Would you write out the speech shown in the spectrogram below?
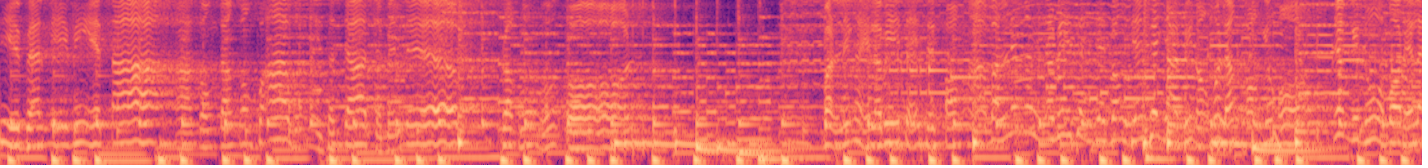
ที่แฟนมีเมตตาหากองดังกองฟ้าวันนี้สัญญาจะไม่เลืมพระคุณของตนบันเลี้ยงให้ละมีใจเสียสองบันเลี้ยงให้ละมีใจเสียสองเสียงใช้ยาพี่น้องมาแล้วมองยงโหยังกินหัวบ่ได้ไร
